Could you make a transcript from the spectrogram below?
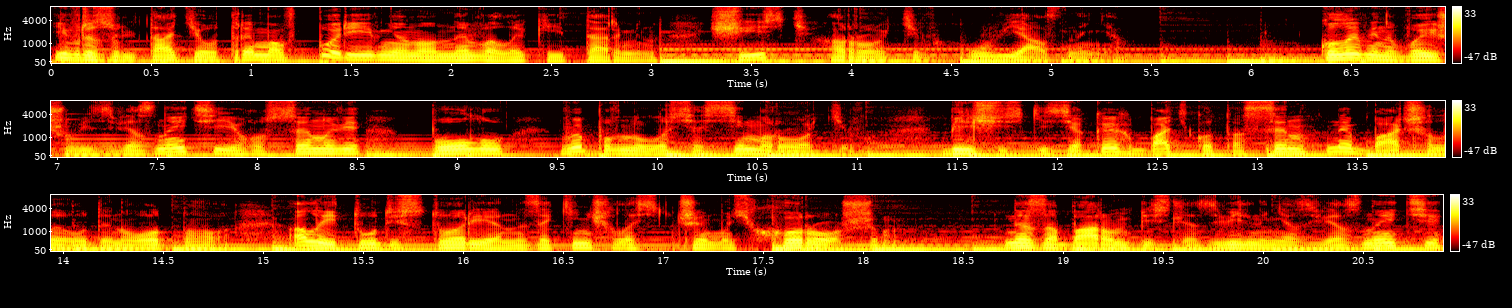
і в результаті отримав порівняно невеликий термін 6 років ув'язнення. Коли він вийшов із в'язниці, його синові Полу виповнилося 7 років, більшість із яких батько та син не бачили один одного, але й тут історія не закінчилась чимось хорошим. Незабаром після звільнення з в'язниці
